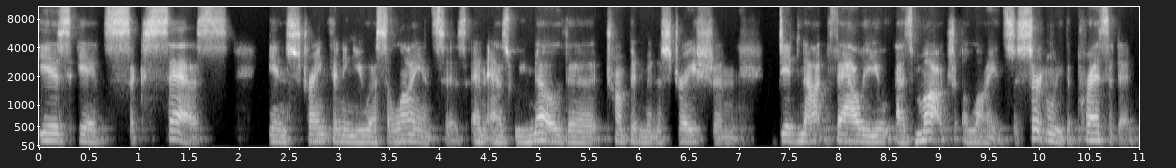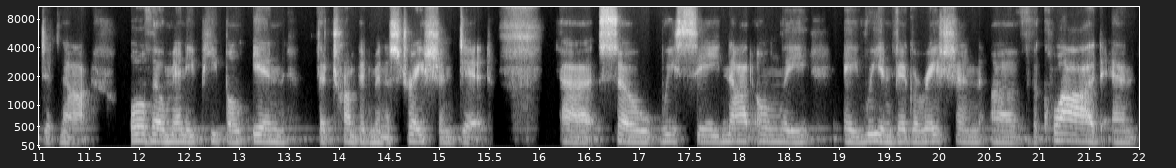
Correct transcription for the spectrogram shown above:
is its success in strengthening US alliances. And as we know, the Trump administration did not value as much alliances. Certainly the president did not, although many people in the Trump administration did. Uh, so we see not only a reinvigoration of the Quad and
